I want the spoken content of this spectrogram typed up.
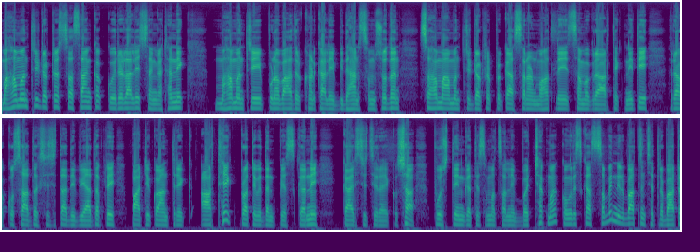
महामन्त्री डाक्टर शशाङ्क कोइरालाले साङ्गठनिक महामन्त्री पूर्णबहादुर खड्काले विधान संशोधन सहमहामन्त्री डाक्टर प्रकाश शरण महतले समग्र आर्थिक नीति र कोषाध्यक्ष सीतादेवी यादवले पार्टीको आन्तरिक आर्थिक प्रतिवेदन पेश गर्ने कार्यसूची रहेको छ। पुस तिन गतेसम्म चल्ने बैठकमा कङ्ग्रेसका सबै निर्वाचन क्षेत्रबाट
